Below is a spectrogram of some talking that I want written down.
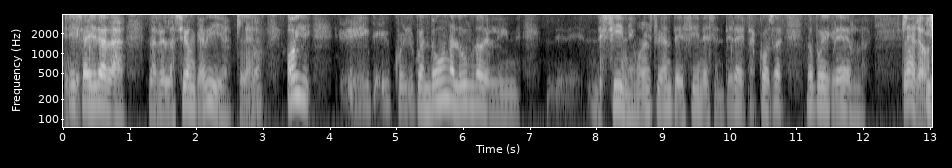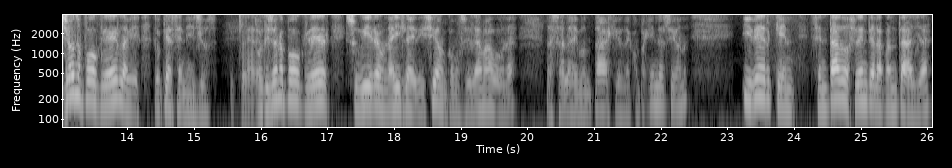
esa era la, relación que había. Claro. Hoy, cuando un alumno del, de cine, un estudiante de cine se entera de estas cosas, no puede creerlas. Claro. Y yo no puedo creer lo que hacen ellos. Claro. Porque yo no puedo creer subir a una isla de edición, como se llama ahora, la sala de montaje o de compaginación, y ver que sentados frente a la pantalla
